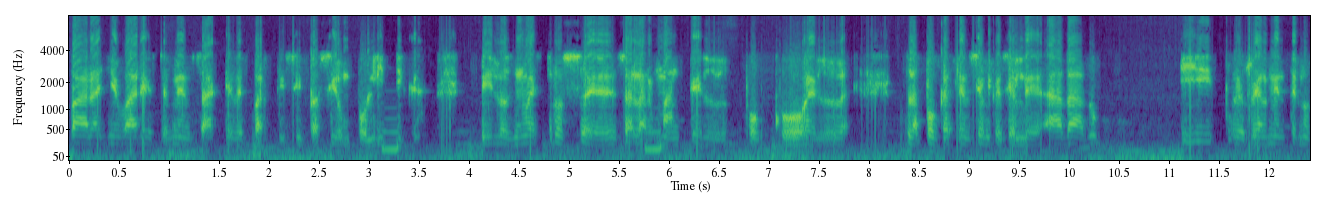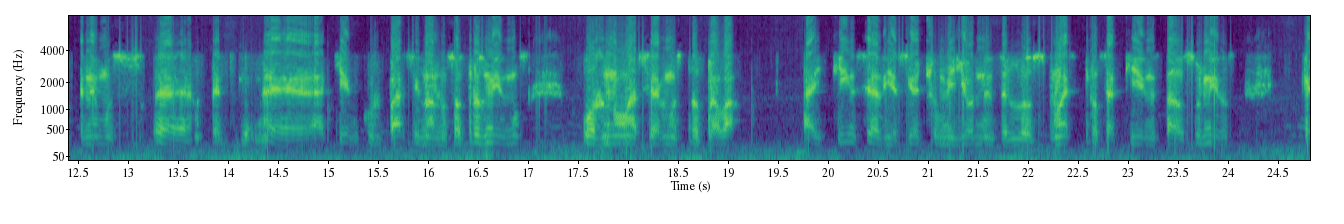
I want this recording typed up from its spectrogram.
para llevar este mensaje de participación política. Y los nuestros eh, es alarmante el poco, el, la poca atención que se le ha dado y pues realmente no tenemos eh, eh, a quién culpar sino a nosotros mismos por no hacer nuestro trabajo. Hay 15 a 18 millones de los nuestros aquí en Estados Unidos que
